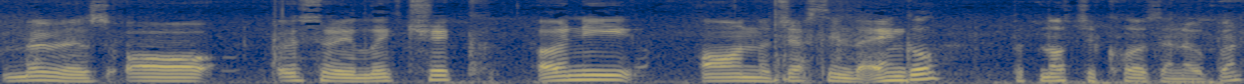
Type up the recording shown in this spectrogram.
Mirrors are also electric only on adjusting the angle but not to close and open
